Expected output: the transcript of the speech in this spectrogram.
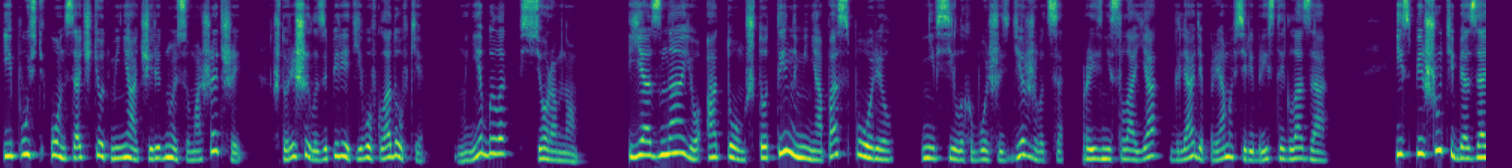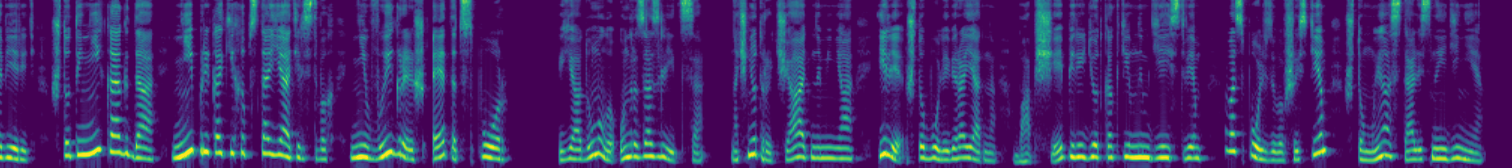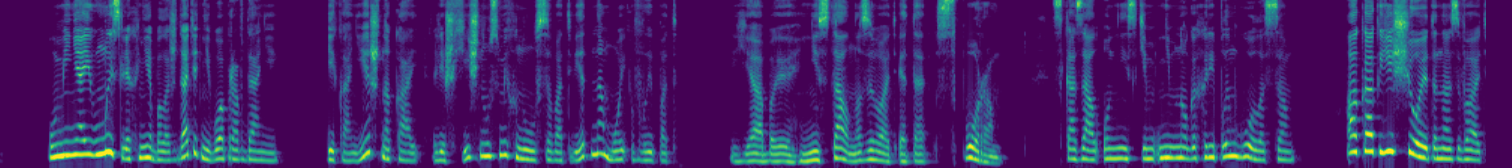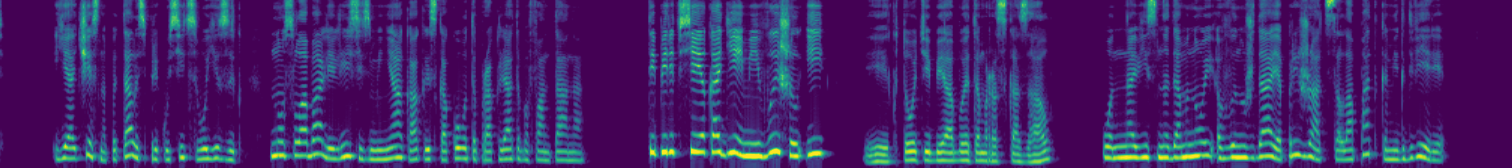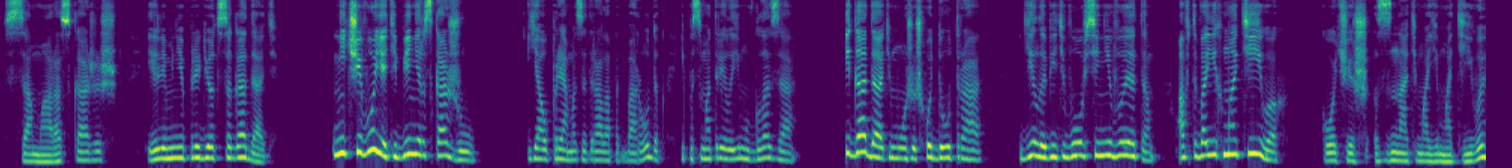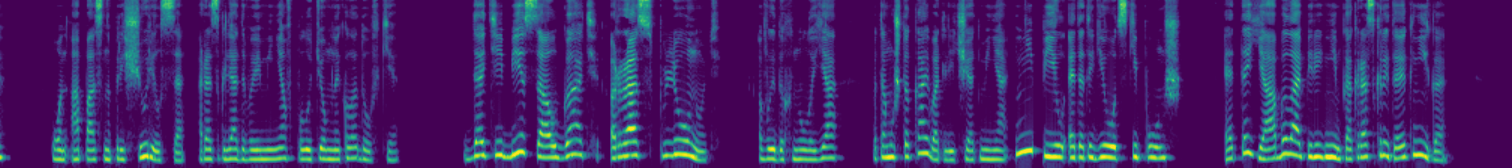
И пусть он сочтет меня очередной сумасшедшей, что решила запереть его в кладовке, мне было все равно. «Я знаю о том, что ты на меня поспорил», не в силах больше сдерживаться, произнесла я, глядя прямо в серебристые глаза. И спешу тебя заверить, что ты никогда, ни при каких обстоятельствах не выиграешь этот спор. Я думала, он разозлится, начнет рычать на меня или, что более вероятно, вообще перейдет к активным действиям, воспользовавшись тем, что мы остались наедине. У меня и в мыслях не было ждать от него оправданий. И, конечно, Кай лишь хищно усмехнулся в ответ на мой выпад. «Я бы не стал называть это спором», — сказал он низким, немного хриплым голосом. «А как еще это назвать?» Я честно пыталась прикусить свой язык, но слова лились из меня, как из какого-то проклятого фонтана. «Ты перед всей академией вышел и...» «И кто тебе об этом рассказал?» Он навис надо мной, вынуждая прижаться лопатками к двери. «Сама расскажешь, или мне придется гадать?» «Ничего я тебе не расскажу». Я упрямо задрала подбородок и посмотрела ему в глаза. «И гадать можешь хоть до утра. Дело ведь вовсе не в этом, а в твоих мотивах». «Хочешь знать мои мотивы?» Он опасно прищурился, разглядывая меня в полутемной кладовке. «Да тебе солгать, расплюнуть!» — выдохнула я, потому что Кай, в отличие от меня, не пил этот идиотский пунш. Это я была перед ним, как раскрытая книга.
